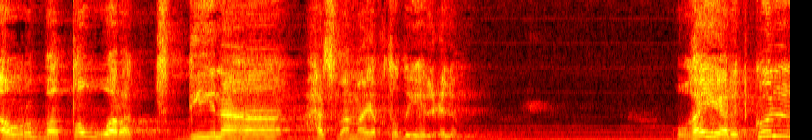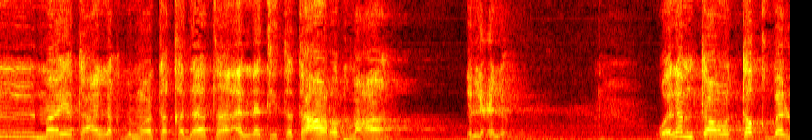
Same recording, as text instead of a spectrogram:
أوروبا طورت دينها حسب ما يقتضيه العلم وغيرت كل ما يتعلق بمعتقداتها التي تتعارض مع العلم. ولم تعد تقبل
